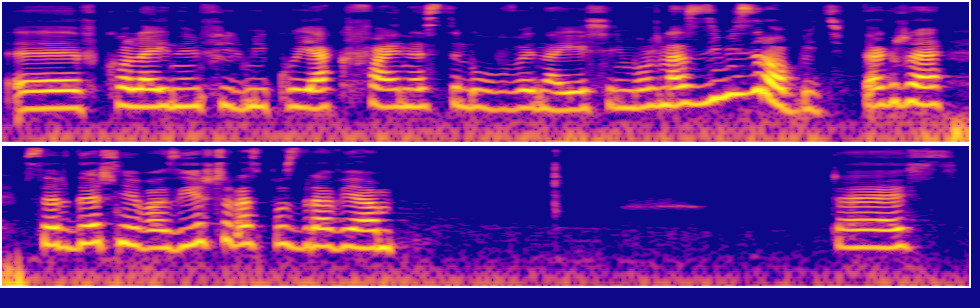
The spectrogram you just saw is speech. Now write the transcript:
e, w kolejnym filmiku, jak fajne stylówy na jesień można z nimi zrobić. Także serdecznie Was jeszcze raz pozdrawiam. Cześć!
